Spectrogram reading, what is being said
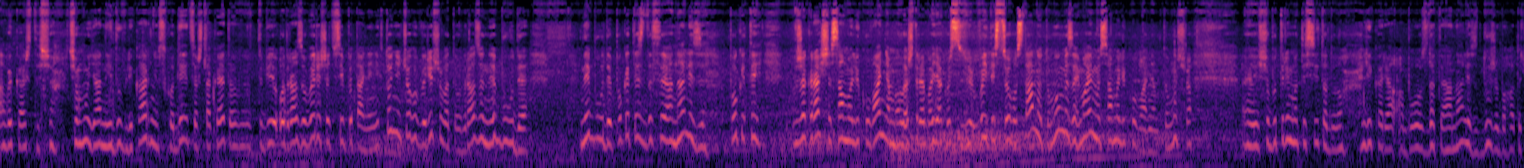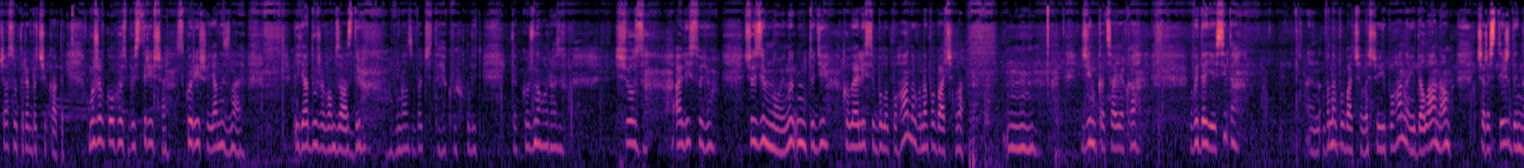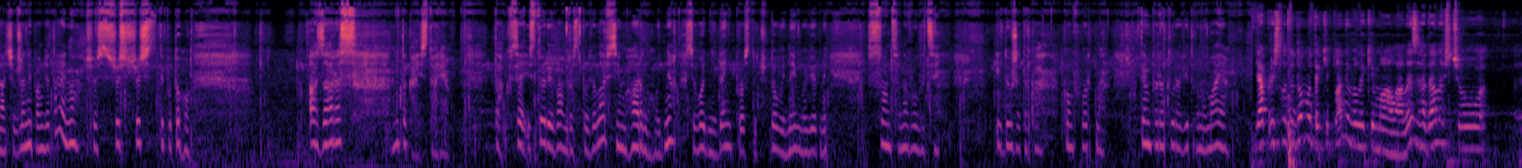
А ви кажете, що чому я не йду в лікарню, сходи, це ж таке, то тобі одразу вирішать всі питання. Ніхто нічого вирішувати одразу не буде. Не буде, поки ти здаси аналізи, поки ти вже краще самолікуванням, але ж треба якось вийти з цього стану, тому ми займаємося самолікуванням, тому що е, щоб отримати сіта до лікаря або здати аналіз, дуже багато часу треба чекати. Може в когось швидше, скоріше, я не знаю. Я дуже вам заздрю. В нас бачите, як виходить так кожного разу. Що з Алісою, що зі мною. Ну тоді, коли Алісі було погано, вона побачила жінка, ця, яка видає сіта. е, Вона побачила, що їй погано, і дала нам через тиждень, наче вже не пам'ятаю, ну щось, щось, щось типу того. А зараз ну така історія. Так, все, історію вам розповіла. Всім гарного дня. Сьогодні день просто чудовий, неймовірний. Сонце на вулиці і дуже така комфортна. Температура вітру немає. Я прийшла додому, такі плани великі мала, але згадала, що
